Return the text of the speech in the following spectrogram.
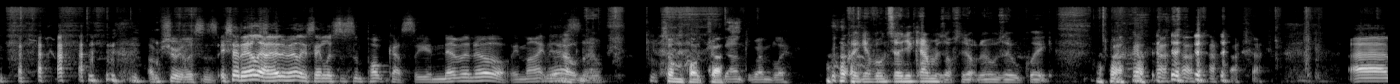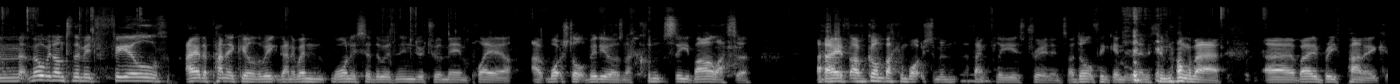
I'm sure he listens. He said earlier, I heard him earlier say listen to some podcasts, so you never know. He might be Yeah. Listening no. Some podcasts. down to Wembley. Quick, everyone turn your cameras off. They don't know who's who. Quick. um, moving on to the midfield, I had a panic earlier in the week, Danny, when Warney said there was an injury to a main player. I watched all the videos and I couldn't see Barlaser. I've, I've gone back and watched him, and thankfully he is training, so I don't think there's anything wrong there. Uh, but I had a brief panic.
